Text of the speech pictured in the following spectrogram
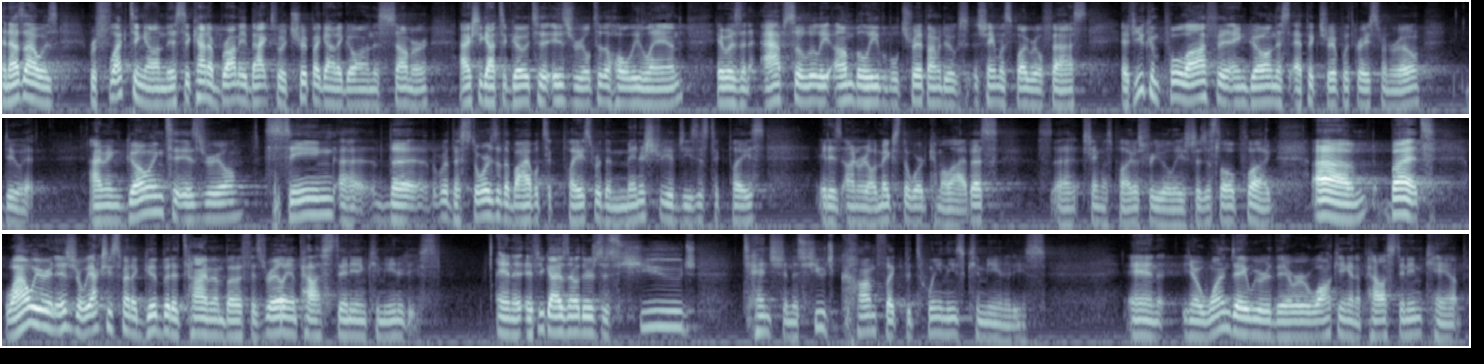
And as I was reflecting on this, it kind of brought me back to a trip I got to go on this summer. I actually got to go to Israel, to the Holy Land. It was an absolutely unbelievable trip. I'm going to do a shameless plug real fast. If you can pull off and go on this epic trip with Grace Monroe, do it. I mean, going to Israel, seeing uh, the, where the stories of the Bible took place, where the ministry of Jesus took place, it is unreal. It makes the word come alive. That's a shameless plug. It's for you, Alicia. Just a little plug. Um, but while we were in Israel, we actually spent a good bit of time in both Israeli and Palestinian communities. And if you guys know, there's this huge tension, this huge conflict between these communities. And, you know, one day we were there, we were walking in a Palestinian camp,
